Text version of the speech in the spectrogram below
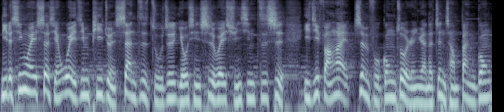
你的行为涉嫌未经批准擅自组织游行示威、寻衅滋事，以及妨碍政府工作人员的正常办公。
